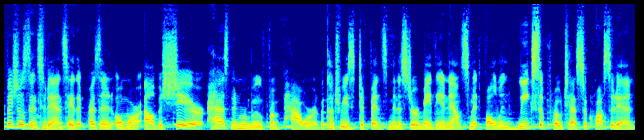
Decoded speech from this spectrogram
Officials in Sudan say that President Omar al Bashir has been removed from power. The country's defense minister made the announcement following weeks of protests across Sudan.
